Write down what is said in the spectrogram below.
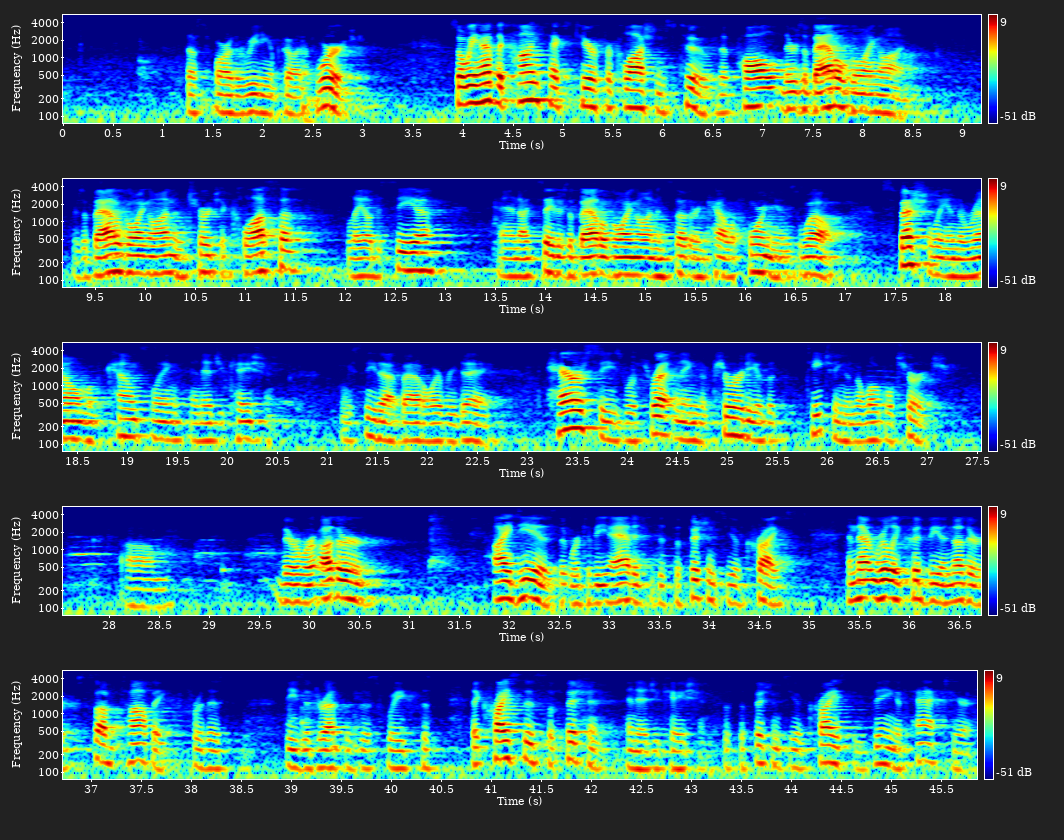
Thus far, the reading of God's Word. So we have the context here for Colossians 2 that Paul, there's a battle going on. There's a battle going on in the church at Colossae, Laodicea, and I'd say there's a battle going on in Southern California as well, especially in the realm of counseling and education. We see that battle every day. Heresies were threatening the purity of the teaching in the local church. Um, there were other ideas that were to be added to the sufficiency of Christ. And that really could be another subtopic for this, these addresses this week. This, that Christ is sufficient in education. The sufficiency of Christ is being attacked here.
